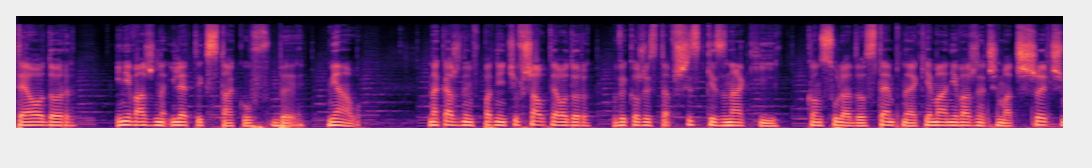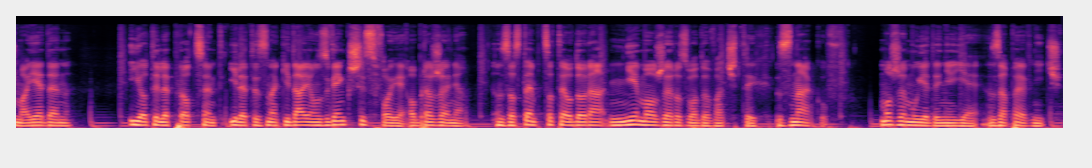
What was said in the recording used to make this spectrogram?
Teodor i nieważne ile tych staków by miał. Na każdym wpadnięciu w szał Teodor wykorzysta wszystkie znaki konsula dostępne, jakie ma, nieważne czy ma 3, czy ma 1 i o tyle procent, ile te znaki dają, zwiększy swoje obrażenia. Zastępca Teodora nie może rozładować tych znaków. Może mu jedynie je zapewnić.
